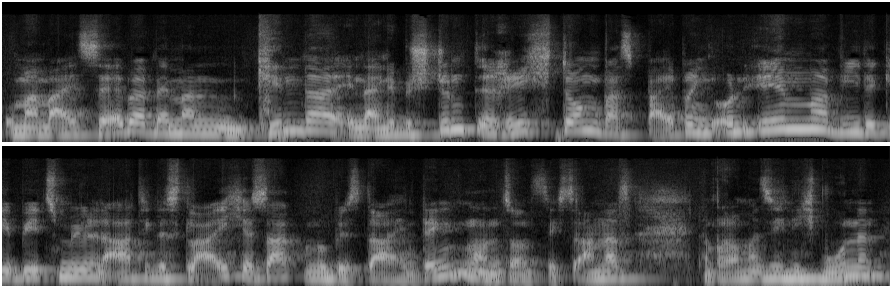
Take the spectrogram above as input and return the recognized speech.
und man weiß selber, wenn man Kinder in eine bestimmte Richtung was beibringt und immer wieder gebetsmühlenartig das Gleiche sagt und nur bis dahin denken und sonst nichts anders, dann braucht man sich nicht wundern,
